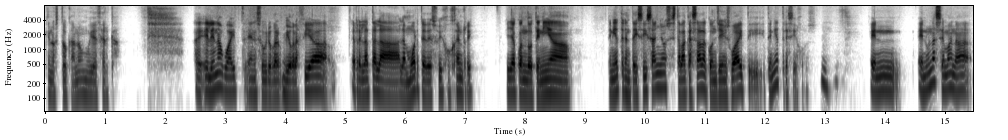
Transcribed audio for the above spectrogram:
que, nos toca ¿no? muy de cerca. Eh, Elena White en su biografía relata la, la, muerte de su hijo Henry. Ella cuando tenía, tenía 36 años estaba casada con James White y tenía tres hijos. en, en una semana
